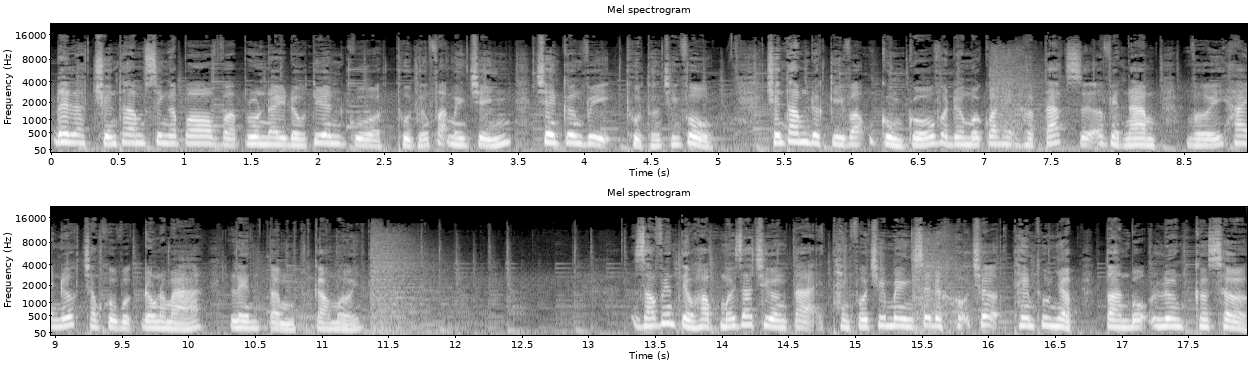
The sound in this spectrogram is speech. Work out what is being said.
Đây là chuyến thăm Singapore và Brunei đầu tiên của Thủ tướng Phạm Minh Chính trên cương vị Thủ tướng Chính phủ. Chuyến thăm được kỳ vọng củng cố và đưa mối quan hệ hợp tác giữa Việt Nam với hai nước trong khu vực Đông Nam Á lên tầm cao mới. Giáo viên tiểu học mới ra trường tại thành phố Hồ Chí Minh sẽ được hỗ trợ thêm thu nhập toàn bộ lương cơ sở.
